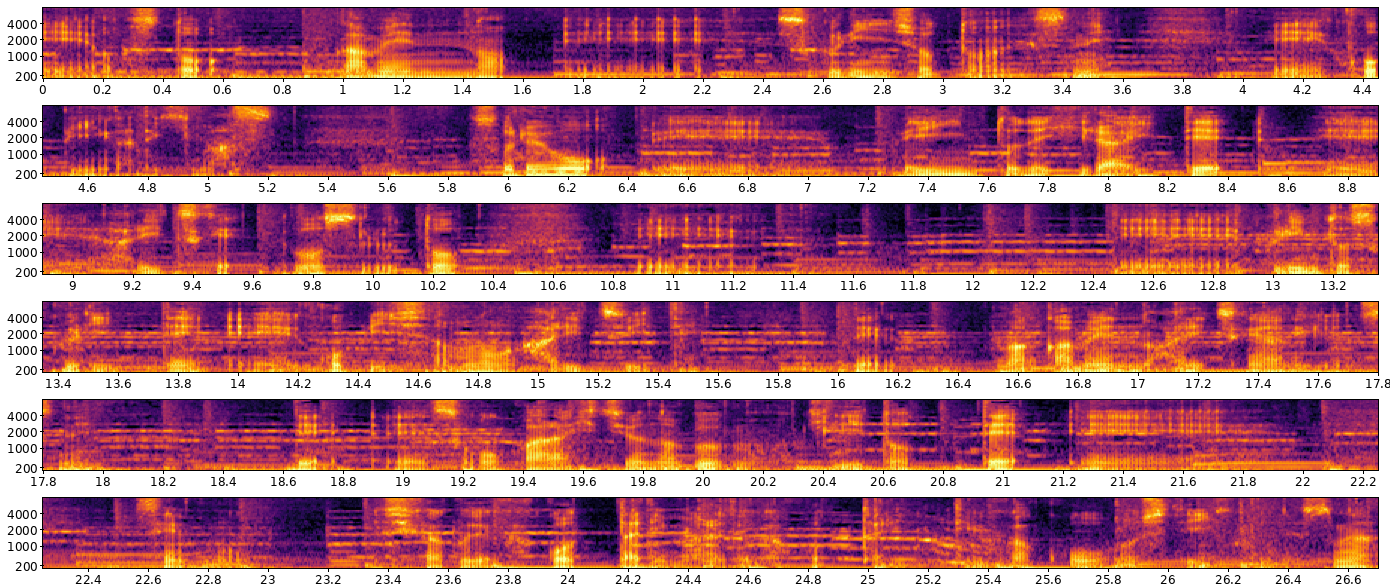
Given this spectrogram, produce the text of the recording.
え押すと画面の、えスクリーンショットのですね、えコピーができます。それを、えーペイントで開いて、えー、貼り付けをすると、えーえー、プリントスクリーンで、えー、コピーしたものが貼り付いて、で、まあ、画面の貼り付けができるんですね。で、えー、そこから必要な部分を切り取って、えー、線を四角で囲ったり丸で囲ったりっていう加工をしていくんですが、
